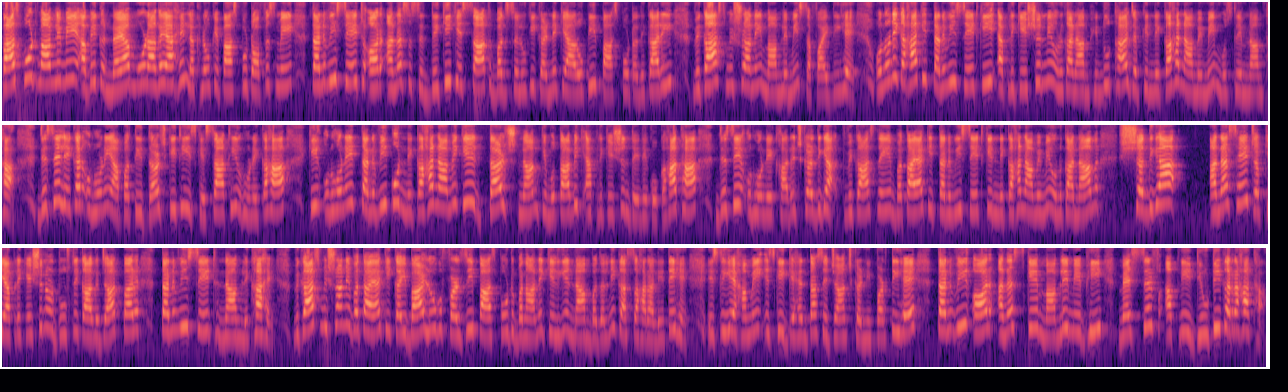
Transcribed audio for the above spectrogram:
Passport मामले में अब एक नया मोड़ आ गया है। लखनऊ के पासपोर्ट ऑफ़िस में तनवी सेठ और अनस सिद्दीकी के साथ बदसलूकी करने के आरोपी पासपोर्ट अधिकारी विकास मिश्रा ने मामले में सफ़ाई दी है। उन्होंने कहा कि तनवी सेठ की एप्लीकेशन में उनका नाम हिंदू था, जबकि निकाह नामे में मुस्लिम नाम था, जिसे लेकर उन्होंने आपत्ति दर्ज की थी। इसके साथ ही उन्होंने कहा कि उन्होंने तनवी को निकाह नामे के दर्ज नाम के मुताबिक एप्लीकेशन देने को कहा था, जिसे उन्होंने खारिज कर दिया। विकास ने बताया कि तनवी सेठ के निकाहनामे में उनका नाम शदिया अनस है, जबकि एप्लीकेशन और दूसरे कागजात पर तनवी सेठ नाम लिखा है। विकास मिश्रा ने बताया कि कई बार लोग फर्जी पासपोर्ट बनाने के लिए नाम बदलने का सहारा लेते हैं, इसलिए हमें इसकी गहनता से जाँच करनी पड़ती है। तनवी और अनस के मामले में भी मैं सिर्फ़ अपनी ड्यूटी कर रहा था।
